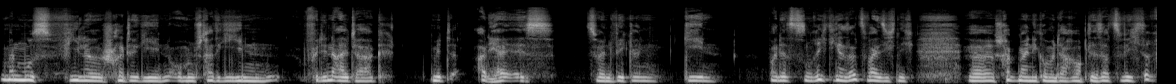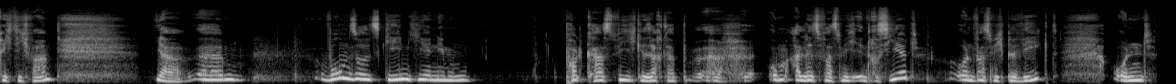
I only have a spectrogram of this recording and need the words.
man muss viele Schritte gehen, um Strategien für den Alltag mit ADHS zu entwickeln, gehen. War das ein richtiger Satz? Weiß ich nicht. Äh, schreibt mal in die Kommentare, ob der Satz richtig war. Ja, ähm, worum soll es gehen hier in dem Podcast, wie ich gesagt habe, äh, um alles, was mich interessiert und was mich bewegt und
